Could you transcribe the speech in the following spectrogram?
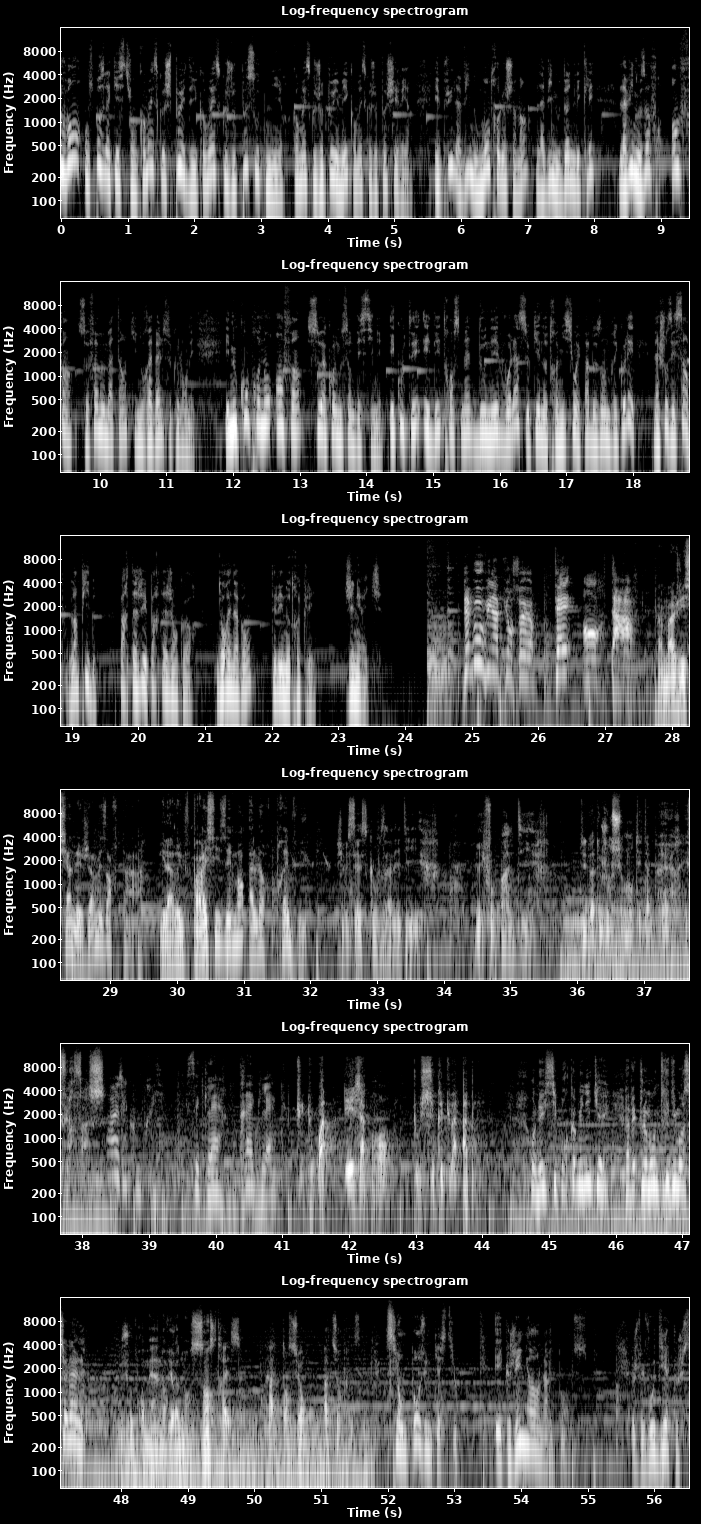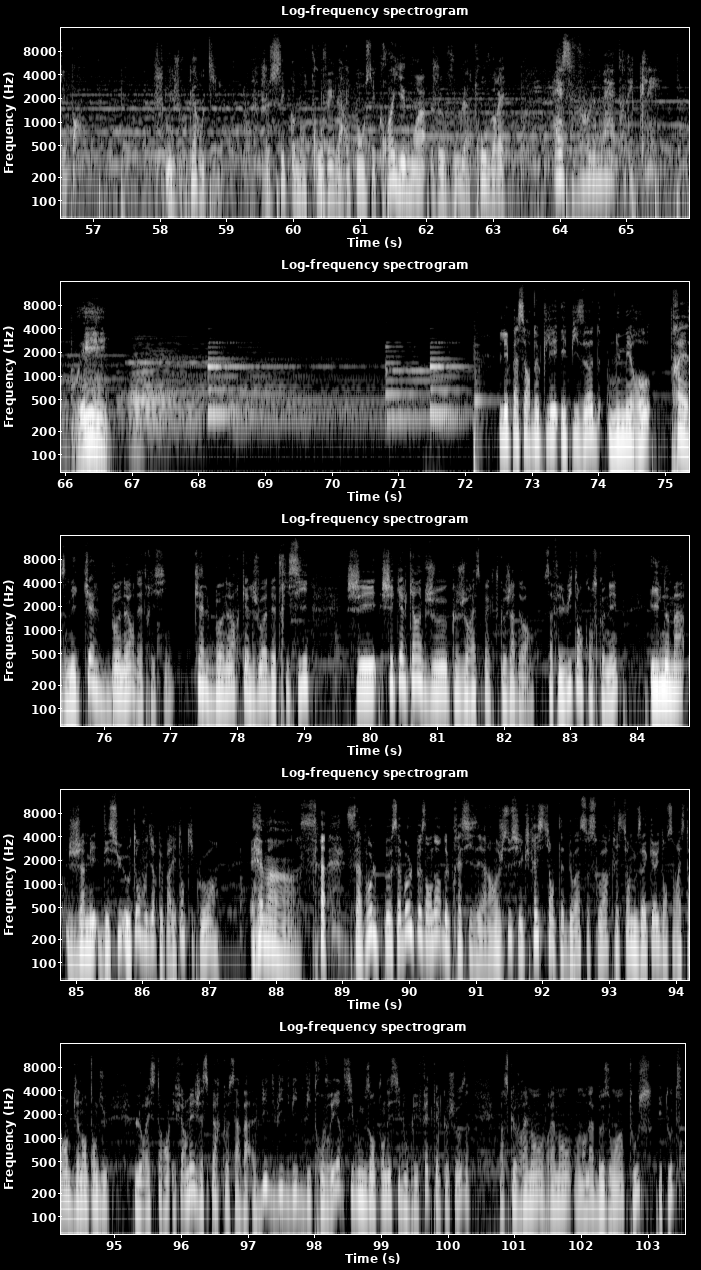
Souvent, on se pose la question comment est-ce que je peux aider? Comment est-ce que je peux soutenir? Comment est-ce que je peux aimer? Comment est-ce que je peux chérir? Et puis la vie nous montre le chemin, la vie nous donne les clés, la vie nous offre enfin ce fameux matin qui nous révèle ce que l'on est. Et nous comprenons enfin ce à quoi nous sommes destinés. Écouter, aider, transmettre, donner, voilà ce qu'est notre mission et pas besoin de bricoler. La chose est simple, limpide. Partager, partager encore. Dorénavant, telle est notre clé. Générique. Debout, vilain pionceur T'es en retard Un magicien n'est jamais en retard. Il arrive précisément à l'heure prévue. Je sais ce que vous allez dire. Il faut pas le dire. Tu dois toujours surmonter ta peur et faire face. Ah, j'ai compris. C'est clair, très clair. Tu dois désapprendre tout ce que tu as appris. On est ici pour communiquer avec le monde tridimensionnel. Je vous promets un environnement sans stress, pas de tension, pas de surprise. Si on me pose une question et que j'ignore la réponse, je vais vous dire que je sais pas. Mais je vous garantis, je sais comment trouver la réponse et croyez-moi, je vous la trouverai. Est-ce vous le maître des clés? Oui. Les passeurs de clés, épisode numéro 13. Mais quel bonheur d'être ici. Quel bonheur, quelle joie d'être ici chez, chez quelqu'un que je, que je respecte, que j'adore. Ça fait 8 ans qu'on se connaît et il ne m'a jamais déçu. Autant vous dire que par les temps qui courent, eh ben, ça, vaut le, ça vaut le pesant d'or de le préciser. Alors, je suis chez Christian Tête d'Oie ce soir. Christian nous accueille dans son restaurant. Bien entendu, le restaurant est fermé. J'espère que ça va vite, vite, vite, vite rouvrir. Si vous nous entendez, s'il vous plaît, faites quelque chose. Parce que vraiment, vraiment, on en a besoin, tous et toutes.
